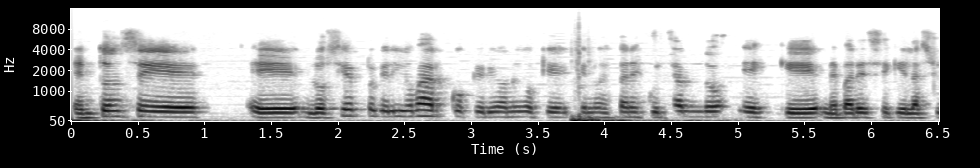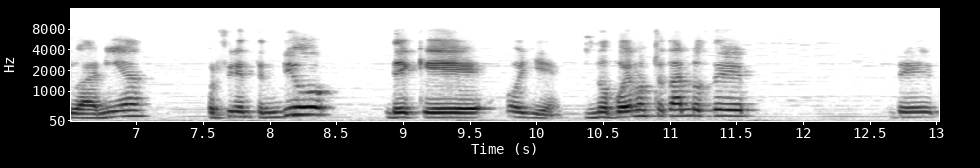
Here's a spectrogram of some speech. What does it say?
Entonces, eh, lo cierto, querido Marcos, queridos amigos que, nos están escuchando, es que me parece que la ciudadanía por fin entendió de que, oye, no podemos tratarlos de, de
